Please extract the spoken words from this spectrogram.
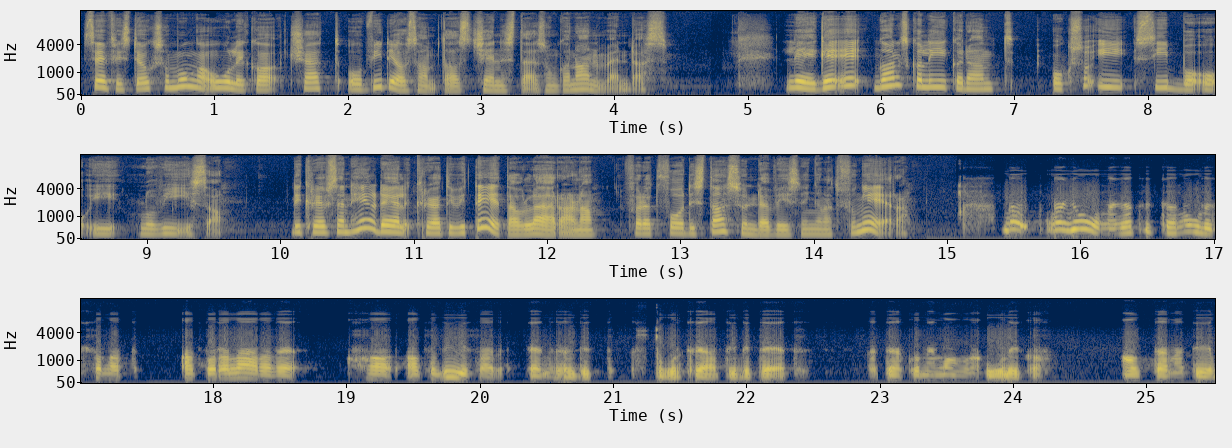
Sen finns det också många olika chatt och videosamtalstjänster som kan användas. Läget är ganska likadant också i Sibbo och i Lovisa. Det krävs en hel del kreativitet av lärarna för att få distansundervisningen att fungera. Nej, no, jo, men jag tycker nog liksom att, att våra lärare har, alltså visar en väldigt stor kreativitet. Att det har kommit många olika alternativ.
